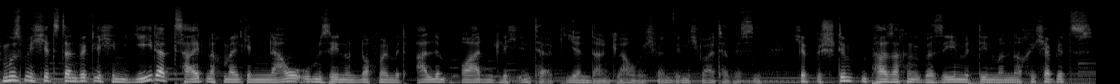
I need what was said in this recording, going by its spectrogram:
Ich muss mich jetzt dann wirklich in jeder Zeit nochmal genau umsehen und nochmal mit allem ordentlich interagieren, dann glaube ich, wenn wir nicht weiter wissen. Ich habe bestimmt ein paar Sachen übersehen, mit denen man noch... Ich habe jetzt,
